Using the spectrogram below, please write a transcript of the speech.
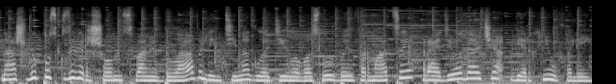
Наш выпуск завершен. С вами была Валентина Гладилова, служба информации, радиодача Верхний Уфалей.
